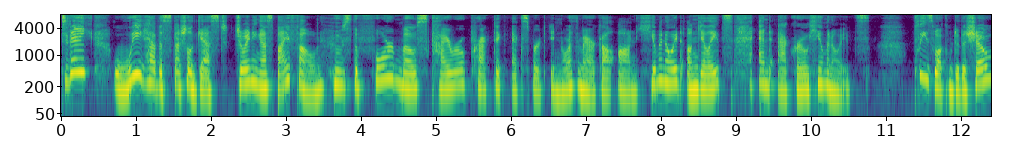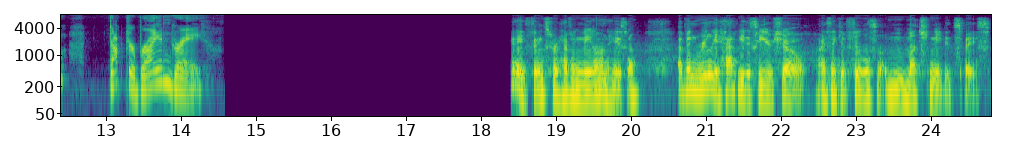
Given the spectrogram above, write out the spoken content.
today we have a special guest joining us by phone who's the foremost chiropractic expert in North America on humanoid ungulates and acrohumanoids. Please welcome to the show, Dr. Brian Gray. Hey, thanks for having me on, Hazel. I've been really happy to see your show. I think it fills a much needed space.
